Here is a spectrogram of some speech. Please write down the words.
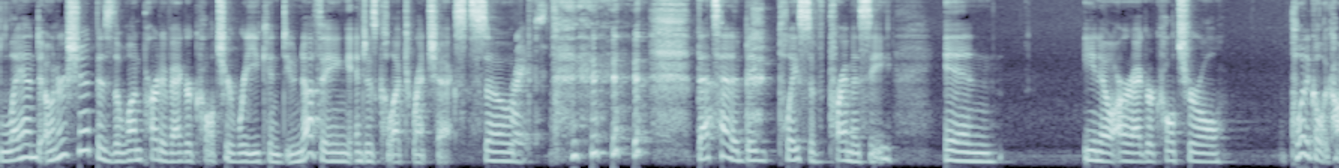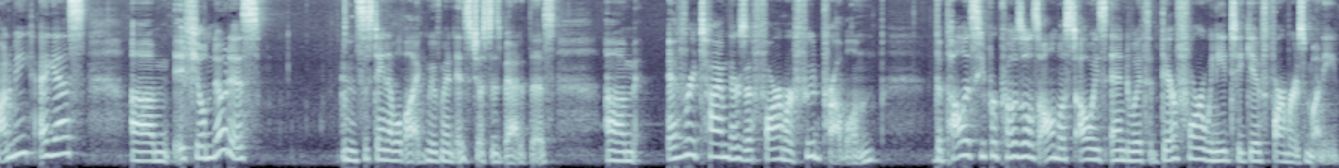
land ownership is the one part of agriculture where you can do nothing and just collect rent checks. So right. that's had a big place of primacy in you know our agricultural political economy i guess um, if you'll notice and the sustainable ag movement is just as bad at this um, every time there's a farm or food problem the policy proposals almost always end with therefore we need to give farmers money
